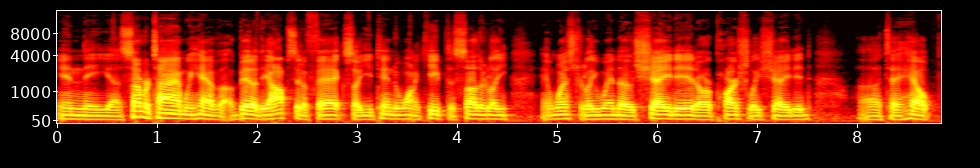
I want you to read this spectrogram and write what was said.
In the uh, summertime, we have a bit of the opposite effect, so you tend to want to keep the southerly and westerly windows shaded or partially shaded uh, to help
